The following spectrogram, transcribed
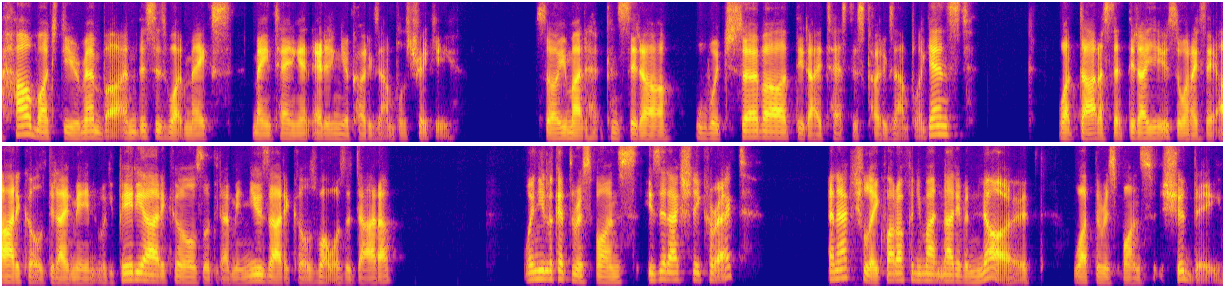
how much do you remember? And this is what makes maintaining and editing your code examples tricky. So you might consider which server did I test this code example against? What data set did I use? So when I say article, did I mean Wikipedia articles or did I mean news articles? What was the data? When you look at the response, is it actually correct? And actually, quite often you might not even know what the response should be.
